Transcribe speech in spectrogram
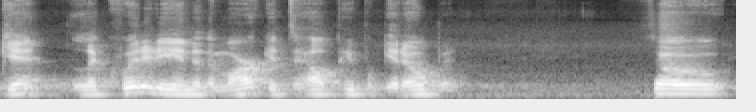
get liquidity into the market to help people get open. So,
